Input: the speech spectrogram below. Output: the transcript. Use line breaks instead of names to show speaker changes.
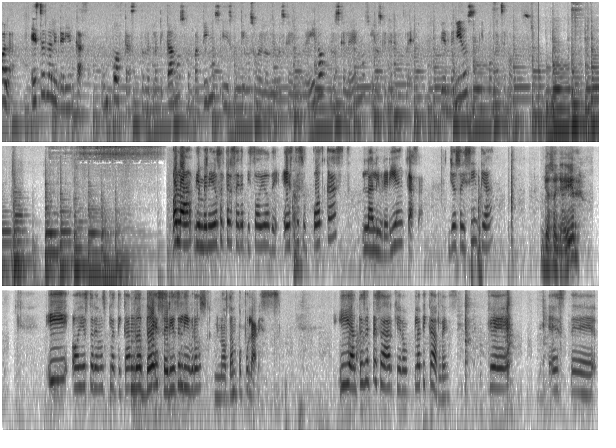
Hola, esto es La Librería en Casa, un podcast donde platicamos, compartimos y discutimos sobre los libros que hemos leído, los que leemos y los que queremos leer. Bienvenidos y pónganse cómodos. Hola, bienvenidos al tercer episodio de este su podcast, La Librería en Casa. Yo soy Cintia.
Yo soy Jair.
Y hoy estaremos platicando de series de libros no tan populares. Y antes de empezar, quiero platicarles que este,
